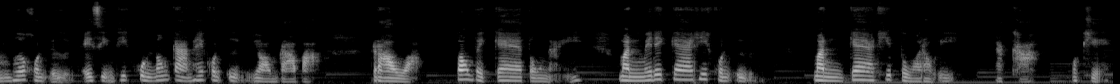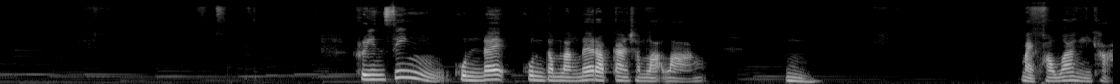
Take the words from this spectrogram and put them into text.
ำเพื่อคนอื่น ไอสิ่งที่คุณต้องการให้คนอื่นยอมรับอะเราอะต้องไปแก้ตรงไหน มันไม่ได้แก้ที่คนอื่น มันแก้ที่ตัวเราเองนะคะโอเค cleansing คุณได้คุณกำลังได้รับการชำระล้าง อืม หมายความว่างี้ค่ะ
